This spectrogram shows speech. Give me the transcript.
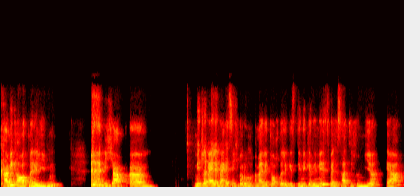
Coming out, meine Lieben ich habe ähm, mittlerweile weiß ich, warum meine Tochter Legisthenikerin ist, weil das hat sie von mir, ja.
